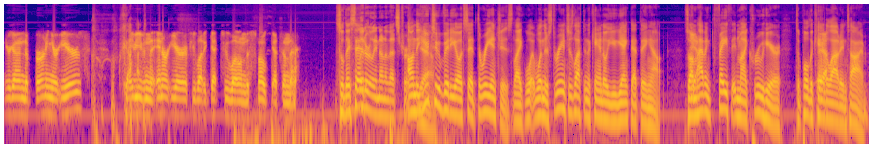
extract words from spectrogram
you're going to end up burning your ears, oh, maybe even the inner ear if you let it get too low and the smoke gets in there. So they said Literally none of that's true. on the YouTube video it said three inches. Like wh- when there's three inches left in the candle, you yank that thing out. So I'm having faith in my crew here to pull the candle out in time.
